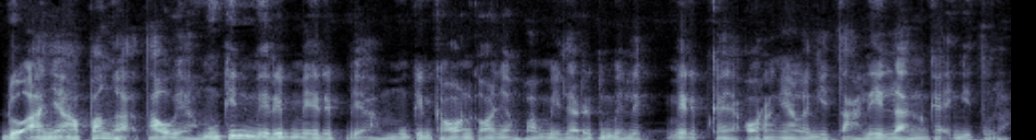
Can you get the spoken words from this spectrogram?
Doanya apa nggak tahu ya. Mungkin mirip-mirip ya. Mungkin kawan-kawan yang familiar itu mirip mirip kayak orang yang lagi tahlilan kayak gitulah.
